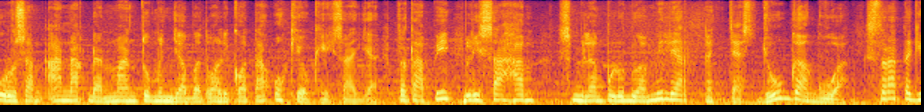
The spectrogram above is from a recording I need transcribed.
urusan anak dan mantu menjabat wali kota oke-oke saja. Tetapi beli saham 92 miliar, ngeces juga gua. Strategi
